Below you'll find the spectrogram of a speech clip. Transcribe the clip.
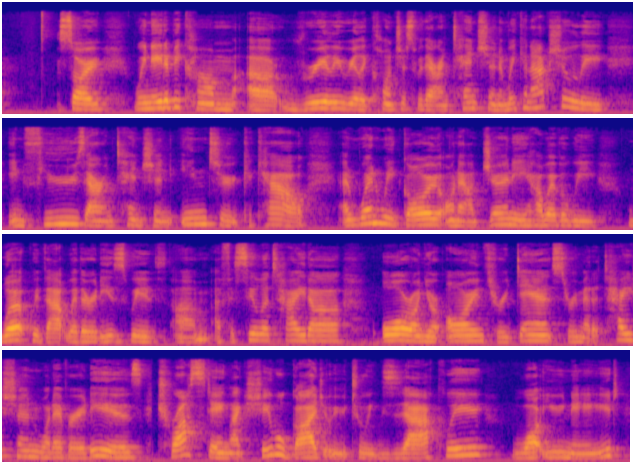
So we need to become uh, really, really conscious with our intention, and we can actually infuse our intention into cacao. And when we go on our journey, however we work with that, whether it is with um, a facilitator or on your own through dance, through meditation, whatever it is, trusting like she will guide you to exactly what you need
